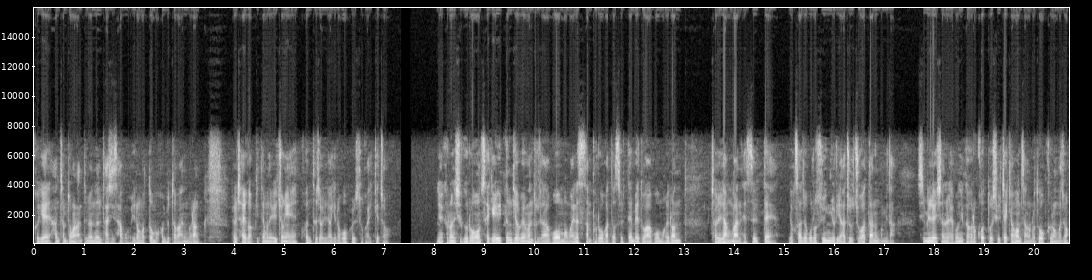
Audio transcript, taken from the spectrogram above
그게 한참 동안 안 뜨면은 다시 사고 이런 것도 뭐 컴퓨터가 하는 거랑 별 차이가 없기 때문에 일종의 퀀트 전략이라고 볼 수가 있겠죠. 예, 그런 식으로 세계 1등 기업에만 투자하고 뭐 마이너스 3%가 떴을 때 매도하고 뭐 이런 전략만 했을 때 역사적으로 수익률이 아주 좋았다는 겁니다. 시뮬레이션을 해보니까 그렇고 또 실제 경험상으로도 그런 거죠.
